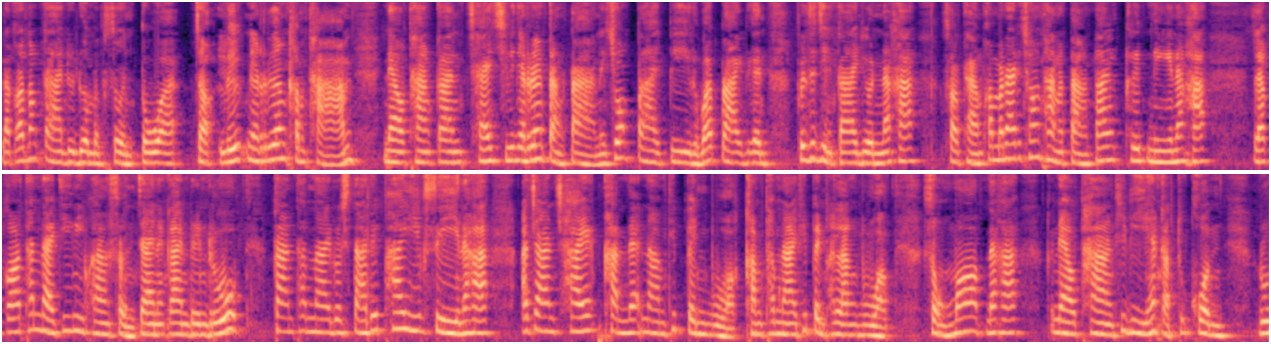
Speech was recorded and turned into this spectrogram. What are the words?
แล้วก็ต้องการดูดวงแบบส่วนตัวเจาะลึกในเรื่องคำถาม แนวทางการใช้ชีวิตในเรื่องต่างๆ ในช่วงปลายปี หรือว่าปลายเดือนพฤศจิกายนนะคะ สอบถามเข้ามาได้ที่ช่องทางต่างๆใต้คลิปนี้นะคะแล้วก็ท่านใดที่มีความสนใจในการเรียนรู้ การทำนายดวงชะตาด้วยไพ่ยิปซีนะคะ อาจารย์ใช้คำแนะนำที่เป็นบวกคำทำนายที่เป็นพลังบวก ส่งมอบนะคะ แนวทางที่ดีให้กับทุกคน รู้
